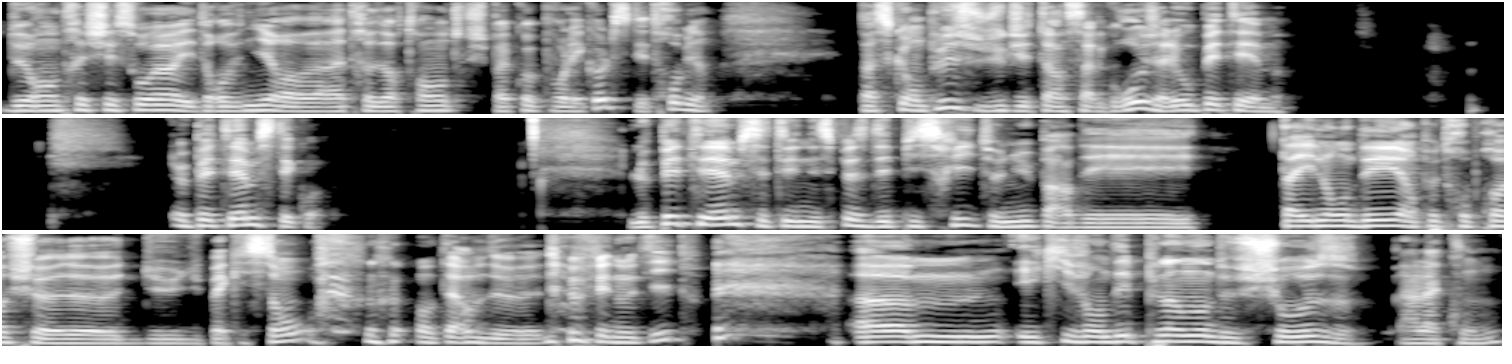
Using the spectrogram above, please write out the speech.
de rentrer chez soi et de revenir euh, à 13h30 ou je sais pas quoi pour l'école, c'était trop bien. Parce qu'en plus, vu que j'étais un sale gros, j'allais au PTM. Le PTM, c'était quoi? Le PTM, c'était une espèce d'épicerie tenue par des thaïlandais un peu trop proche euh, du, Pakistan en termes de, phénotype. Euh, et qui vendait plein de choses à la con,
